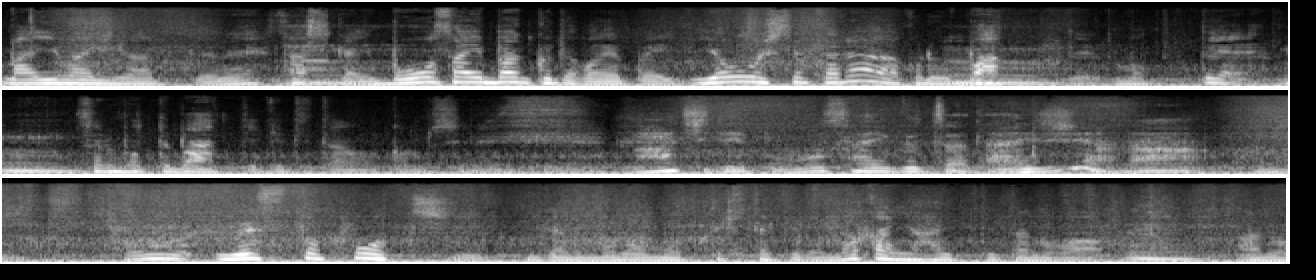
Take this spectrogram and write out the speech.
まあ今になってね確かにうん防災バッグとかをやっぱり用意してたらこれをバッて持って、うん。それ持ってバッていけてたのかもしれないけど、マジで防災グッズは大事やな。うん、ウエストポーチみたいなものを持ってきたけど中に入ってたのはうあの、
